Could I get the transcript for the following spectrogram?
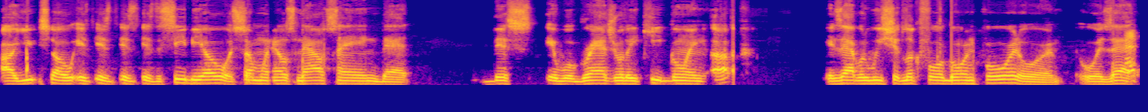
are you so is is is the cbo or someone else now saying that this it will gradually keep going up is that what we should look for going forward or or is that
